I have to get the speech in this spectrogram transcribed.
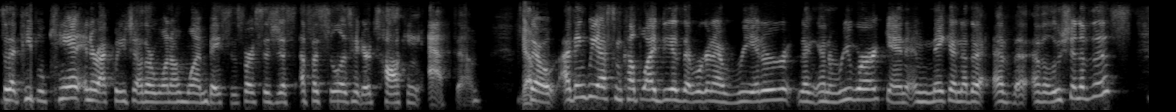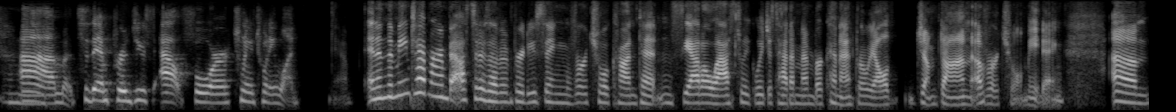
so that people can interact with each other one-on-one basis versus just a facilitator talking at them. Yep. So I think we have some couple ideas that we're going to reiterate, like, going to rework and, and make another ev- evolution of this mm-hmm. um, to then produce out for 2021. Yeah. And in the meantime, our ambassadors have been producing virtual content. In Seattle last week, we just had a member connect where we all jumped on a virtual meeting. Um,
